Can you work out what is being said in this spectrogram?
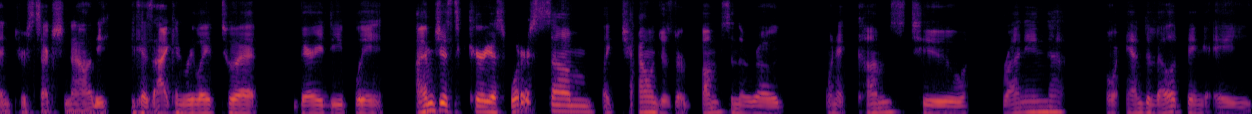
intersectionality because I can relate to it very deeply. I'm just curious, what are some like challenges or bumps in the road when it comes to running or and developing a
